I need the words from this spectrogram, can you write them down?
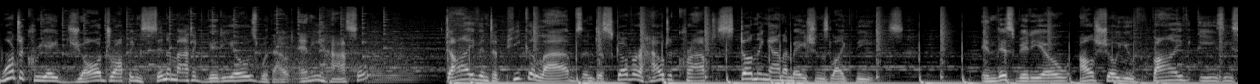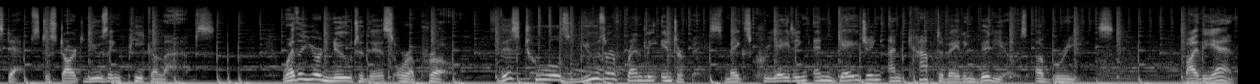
Want to create jaw-dropping cinematic videos without any hassle? Dive into Pika Labs and discover how to craft stunning animations like these. In this video, I'll show you 5 easy steps to start using Pika Labs. Whether you're new to this or a pro, this tool's user-friendly interface makes creating engaging and captivating videos a breeze. By the end,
